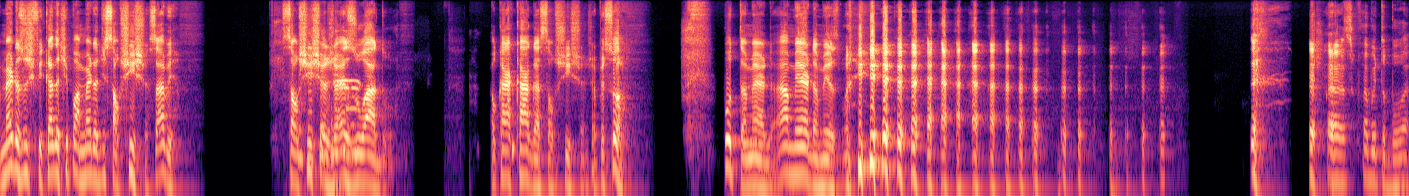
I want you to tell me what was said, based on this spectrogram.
A merda justificada é tipo a merda de salsicha, sabe? Salsicha já é zoado. O cara caga a salsicha, já pensou? Puta merda, é a merda mesmo. Essa foi muito boa.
